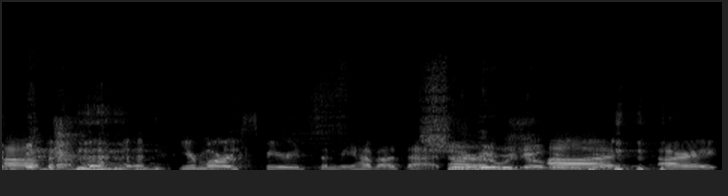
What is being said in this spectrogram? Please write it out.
Um, you're more experienced than me. How about that? Sure. All right. There we go. There Uh, we go. all right.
